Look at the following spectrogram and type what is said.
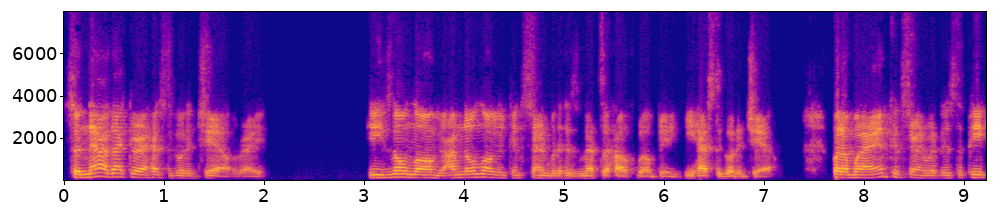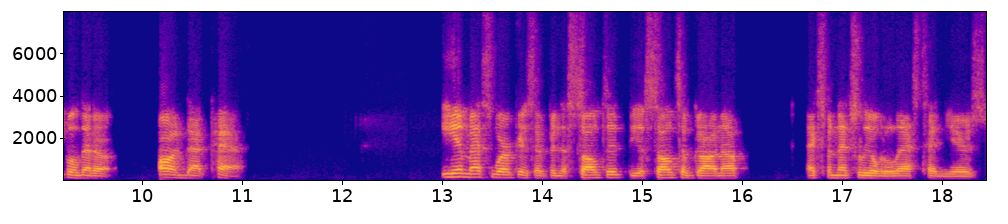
So now that guy has to go to jail, right? He's no longer, I'm no longer concerned with his mental health well being. He has to go to jail. But what I am concerned with is the people that are on that path. EMS workers have been assaulted. The assaults have gone up exponentially over the last 10 years.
